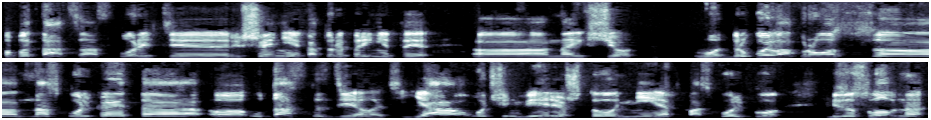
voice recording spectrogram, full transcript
попытаться оспорить э, решения, которые приняты на их счет. Вот. Другой вопрос, насколько это удастся сделать, я очень верю, что нет, поскольку, безусловно,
